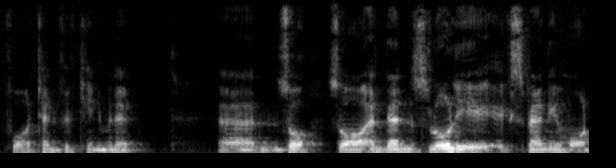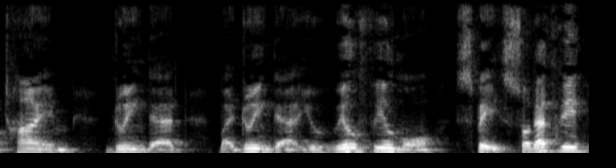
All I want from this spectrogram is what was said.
for 10 15 minutes and so so and then slowly expanding more time doing that. By doing that you will feel more space. So that's the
